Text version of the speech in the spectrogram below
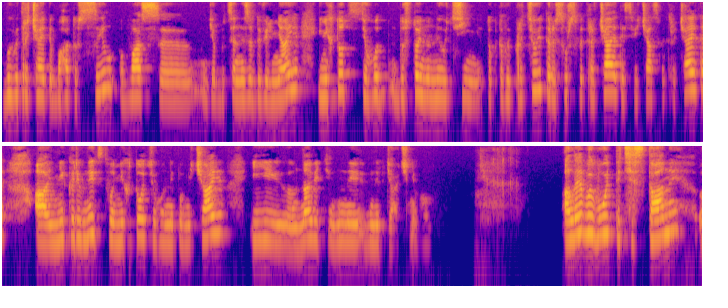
ви витрачаєте багато сил, вас е, якби це не задовільняє, і ніхто цього достойно не оцінює. Тобто ви працюєте, ресурс витрачаєте, свій час витрачаєте, а ні керівництво, ніхто цього не помічає і навіть не, не вдячні вам. Але виводьте ці стани, е,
